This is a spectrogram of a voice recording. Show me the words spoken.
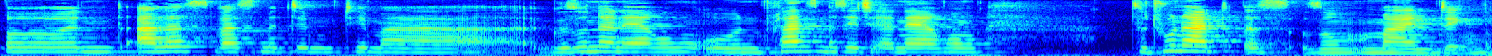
Und alles, was mit dem Thema gesunde Ernährung und pflanzenbasierte Ernährung zu tun hat, ist so mein Ding.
